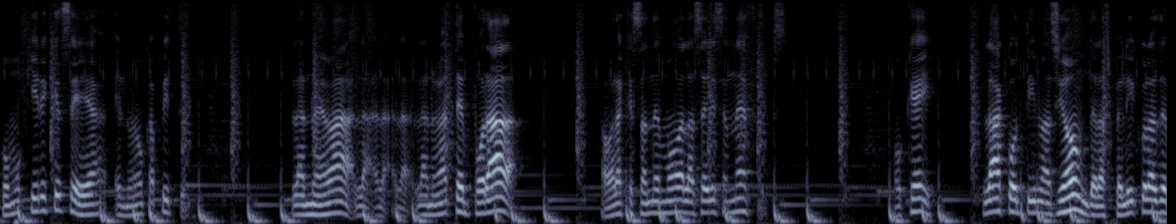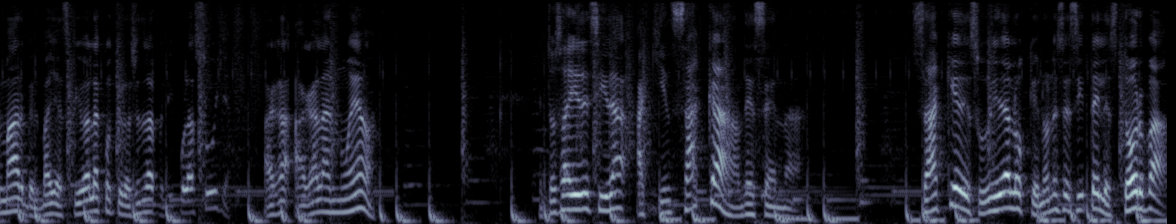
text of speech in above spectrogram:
cómo quiere que sea el nuevo capítulo, la nueva, la, nueva temporada, ahora que están de moda las series en Netflix. Ok, la continuación de las películas de Marvel. Vaya, escriba la continuación de la película suya. Haga, haga la nueva. Entonces ahí decida a quién saca de escena. Saque de su vida lo que no necesita y le estorba.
